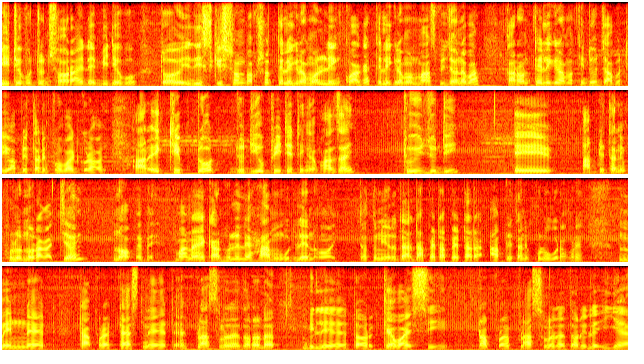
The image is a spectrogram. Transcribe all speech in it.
ইউটিউবত চৰ আইদে ভিডিঅ'বোৰ তো ডিসক্রিপশন বক্সত টেলিগ্রামৰ লিঙ্কও আগে। টেলিগ্রামৰ মাছ বি জনাবা কারণ টেলিগ্রামত কিন্তু যাবতীয় আপডেট তানি প্রোভাইড করা হয়। আর এই ক্রিপ্টোত যদিও ফ্রি টেটিংয়ে ভা যায় তুই যদি এই আপডেট আনি ফলো নরাগাচ্ছে হয় নপেবে মানে কারণ হলে হাম গুলিলে নহয় তত নিয়ে ডাপে টাপে তার আপডেট আনি ফলো করা পরে মেন নেট তারপরে টেস্ট নেট প্লাস হলে তোর বিলে তোর কে ওয়াই সি তারপরে প্লাস হলে তোর ইয়ে।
